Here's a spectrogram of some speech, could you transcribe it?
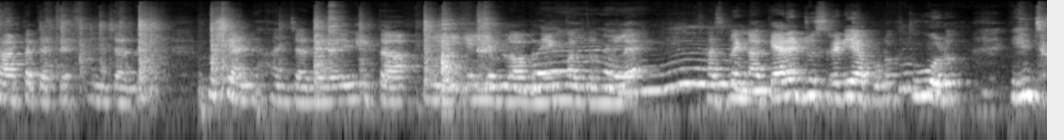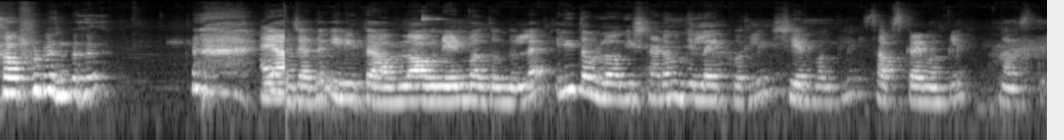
ಸಾರ್ಥಕತೆ ಅಂಚಾದ ಖುಷಿ ಅಂಡ್ ಹಂಚಂದ್ರೆ ಇನ್ನಿತ ಈ ಎಲ್ಲೆ ಬ್ಲಾಗ್ ಹೆಂಗ್ ಮಲ್ತೊಂದುಲ್ಲೆ ಹಸ್ಬೆಂಡ್ ನಾ ಕ್ಯಾರೆಟ್ ಜ್ಯೂಸ್ ರೆಡಿ ಹಾಪುಡು ತೂವೋಡು ಏನ್ ಚಾಪುಡು ಅಂಚಾದ ಇನ್ನಿತ ಬ್ಲಾಗ್ ನೇಣ್ ಮಲ್ತೊಂದುಲ್ಲೆ ಇನ್ನಿತ ಬ್ಲಾಗ್ ಇಷ್ಟ. ಒಂಜಿ ಲೈಕ್ ಕೊರ್ಲಿ ಶೇರ್ ಮಾಡ್ಲಿ ಸಬ್ಸ್ಕ್ರೈಬ್ ಮಾಡ್ಲಿ ನಮಸ್ತೆ.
